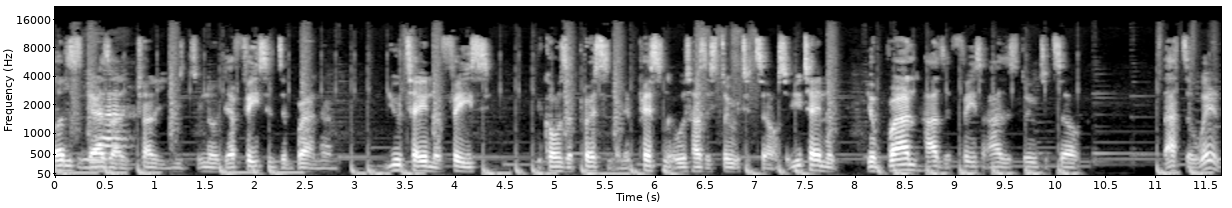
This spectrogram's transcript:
all these guys yeah. are trying to use, you know, their face is the brand, and you telling the face becomes a person, and the person always has a story to tell. So you telling them your brand has a face and has a story to tell. That's a win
